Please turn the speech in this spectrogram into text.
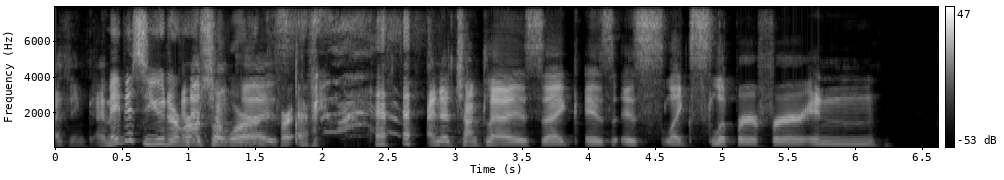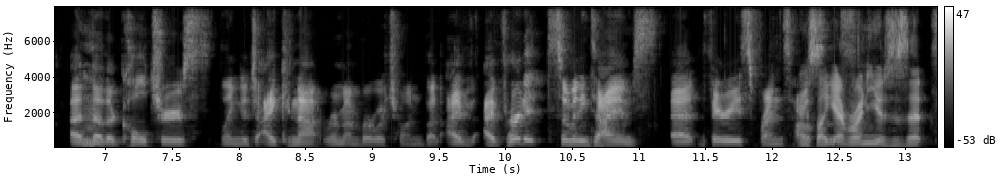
I think I, Maybe it's a universal word is- for everyone. I know chancla is like is is like slipper for in another culture's language. I cannot remember which one, but I've I've heard it so many times at various friends' houses. it's like everyone uses it.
